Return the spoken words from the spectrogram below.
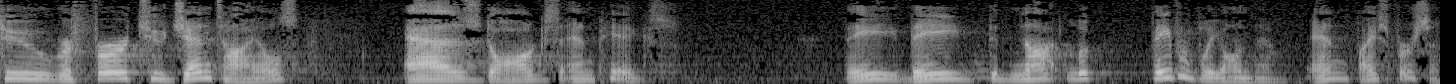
to refer to Gentiles as dogs and pigs. They, they did not look favorably on them, and vice versa.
